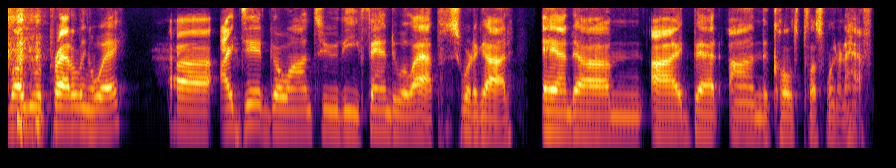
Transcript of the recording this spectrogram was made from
while you were prattling away? Uh, I did go on to the FanDuel app, swear to God, and um, I bet on the Colts plus one and a half.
